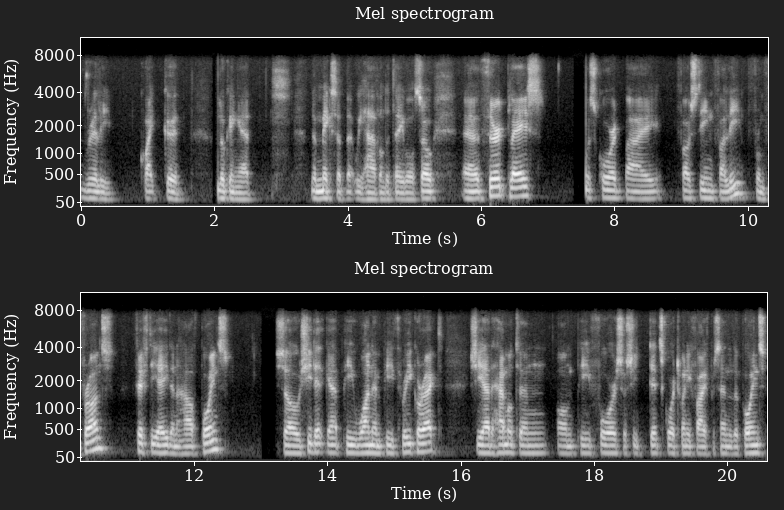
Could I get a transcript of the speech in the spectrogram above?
really quite good looking at the mix up that we have on the table. So uh, third place was scored by Faustine Valli from France, 58 and a half points. So she did get P1 and P3 correct. She had Hamilton on P4, so she did score 25% of the points.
